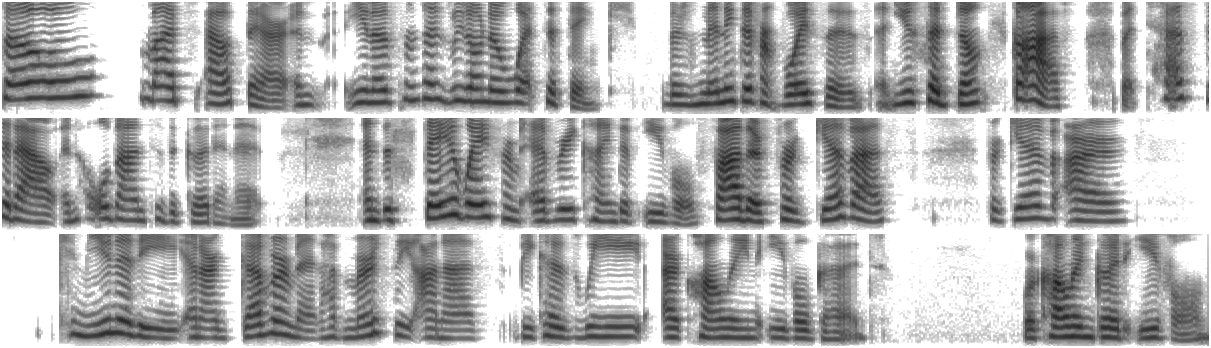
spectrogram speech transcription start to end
so much out there, and you know, sometimes we don't know what to think. There's many different voices. You said don't scoff, but test it out and hold on to the good in it. And to stay away from every kind of evil. Father, forgive us. Forgive our community and our government. Have mercy on us because we are calling evil good. We're calling good evil.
